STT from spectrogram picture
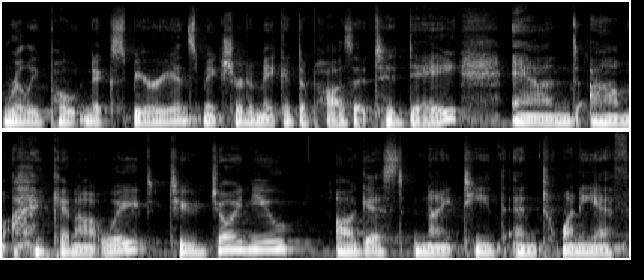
really potent experience, make sure to make a deposit today. And um, I cannot wait to join you August 19th and 20th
